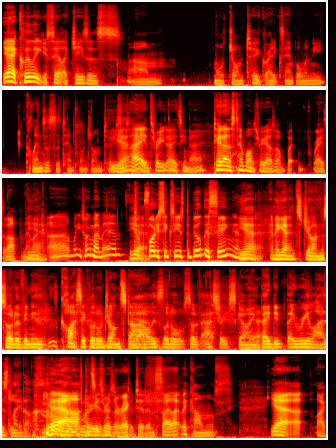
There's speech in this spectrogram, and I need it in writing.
yeah, clearly you see it like Jesus. Um, well, John two, great example when he cleanses the temple in John two. He says, "Hey, in three days, you know, tear down this temple in three days, I'll ba- raise it up." And they're like, uh, "What are you talking about, man? It Yeah. took forty six years to build this thing." And Yeah, and again, it's John sort of in his classic little John style, his little sort of asterisks going. Yeah. They did, they realized later. yeah, after once he's resurrected, and so that becomes, yeah, uh, like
